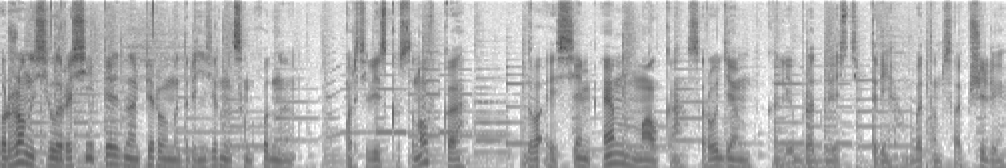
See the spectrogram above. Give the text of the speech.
Вооруженные силы России передана первая модернизированная самоходная артиллерийская установка 2С7М «Малка» с орудием калибра 203. Об этом сообщили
